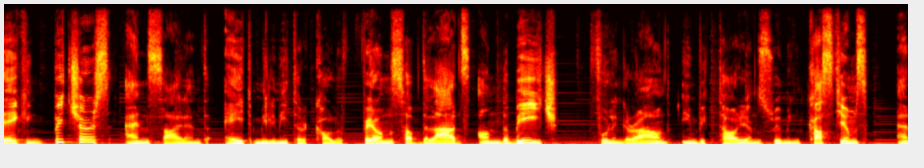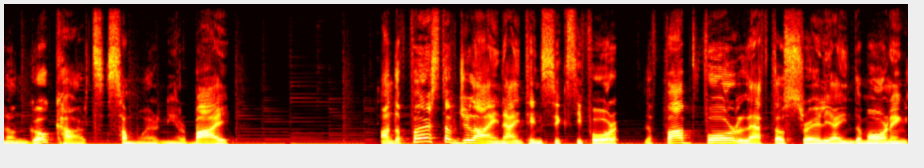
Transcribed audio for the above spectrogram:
taking pictures and silent 8mm color films of the lads on the beach, fooling around in Victorian swimming costumes and on go-karts somewhere nearby. On the 1st of July 1964, the Fab Four left Australia in the morning,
